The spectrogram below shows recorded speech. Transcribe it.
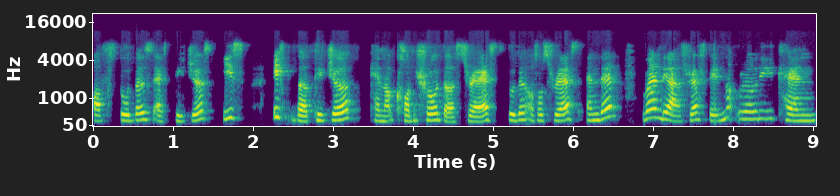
of students as teachers is if the teacher cannot control the stress, student also stress, and then when they are stressed, they not really can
